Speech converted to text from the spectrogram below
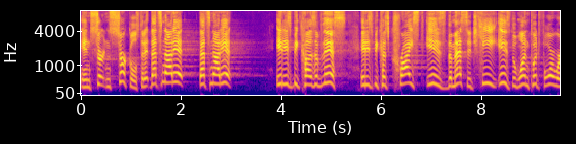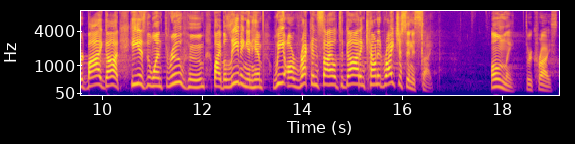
in certain circles today. That's not it. That's not it. It is because of this. It is because Christ is the message. He is the one put forward by God. He is the one through whom, by believing in Him, we are reconciled to God and counted righteous in His sight. Only through Christ.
